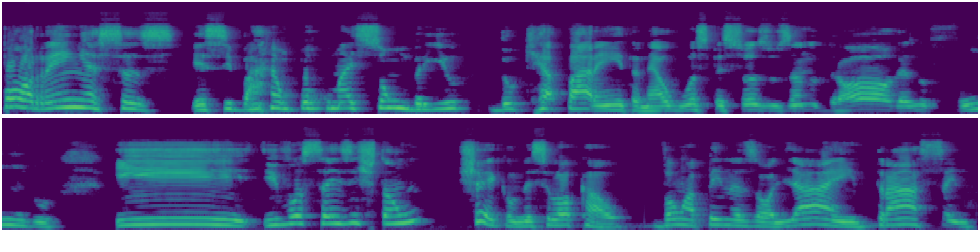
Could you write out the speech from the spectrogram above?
porém essas, esse bar é um pouco mais sombrio do que aparenta, né? Algumas pessoas usando drogas no fundo e, e vocês estão chegam nesse local, vão apenas olhar, entrar, sentar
